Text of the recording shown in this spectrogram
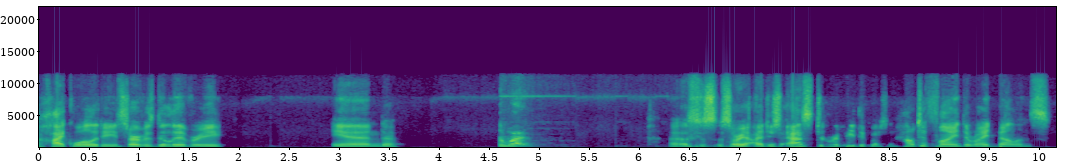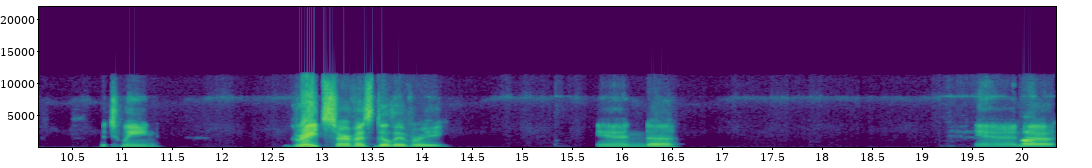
high quality service delivery, and uh, What? uh, sorry, I just asked to repeat the question. How to find the right balance between great service delivery and uh, and Well- uh,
